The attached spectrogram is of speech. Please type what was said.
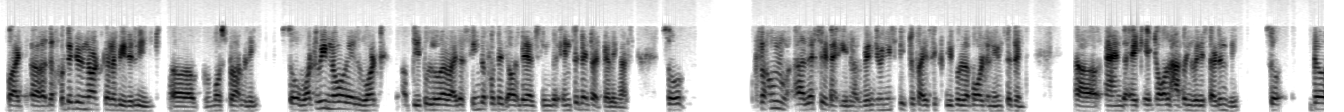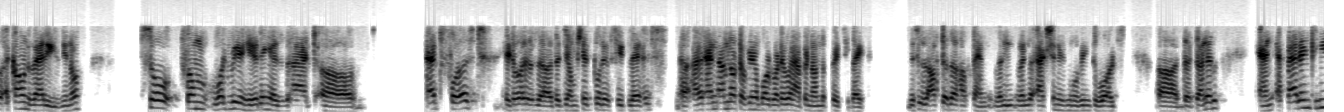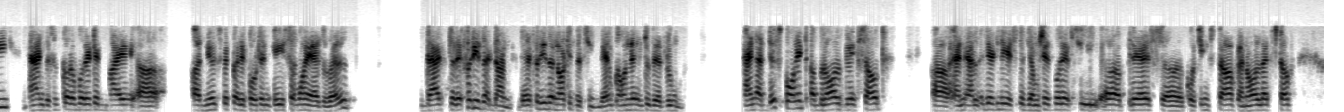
But uh, the footage is not going to be released, uh, most probably. So what we know is what people who have either seen the footage or they have seen the incident are telling us. So from uh, let's say that you know when, when you speak to five six people about an incident uh, and it, it all happened very suddenly, so the account varies, you know. So from what we are hearing is that uh, at first it was uh, the Jamshedpur FC players, uh, and I'm not talking about whatever happened on the pitch, like this is after the half time when when the action is moving towards uh, the tunnel. And apparently and this is corroborated by uh, a newspaper report in A as well that the referees are done. The referees are not in the scene. They have gone into their room. And at this point a brawl breaks out uh, and allegedly it's the Jamshedpur FC uh, players uh, coaching staff and all that stuff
